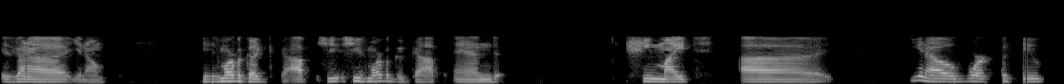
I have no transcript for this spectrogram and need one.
is gonna, you know, he's more of a good cop. She she's more of a good cop, and she might, uh, you know, work with you,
